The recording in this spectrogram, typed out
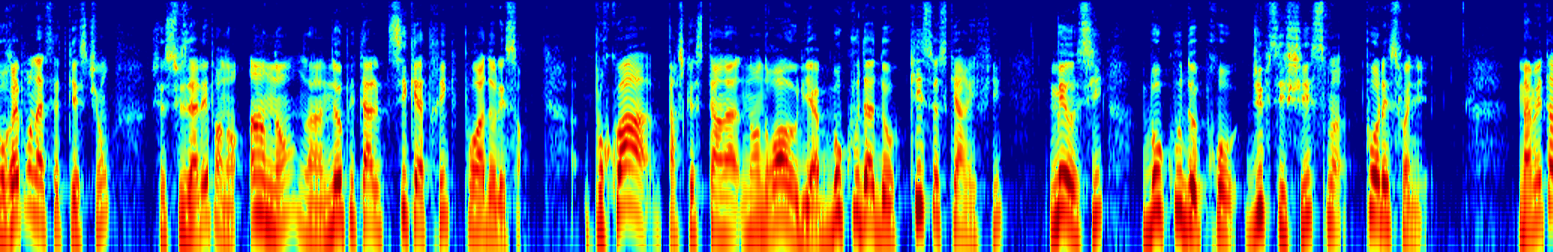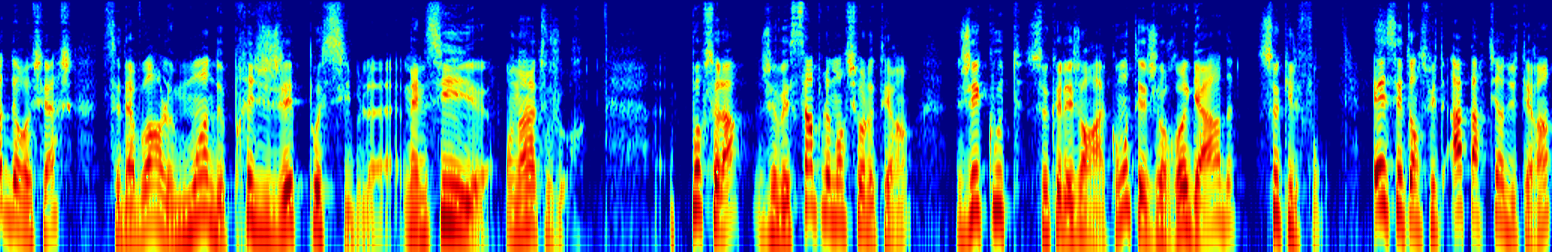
pour répondre à cette question, je suis allé pendant un an dans un hôpital psychiatrique pour adolescents. Pourquoi? Parce que c'est un endroit où il y a beaucoup d'ados qui se scarifient, mais aussi beaucoup de pros du psychisme pour les soigner. Ma méthode de recherche, c'est d'avoir le moins de préjugés possible, même si euh, on en a toujours. Pour cela, je vais simplement sur le terrain, j'écoute ce que les gens racontent et je regarde ce qu'ils font. Et c'est ensuite à partir du terrain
